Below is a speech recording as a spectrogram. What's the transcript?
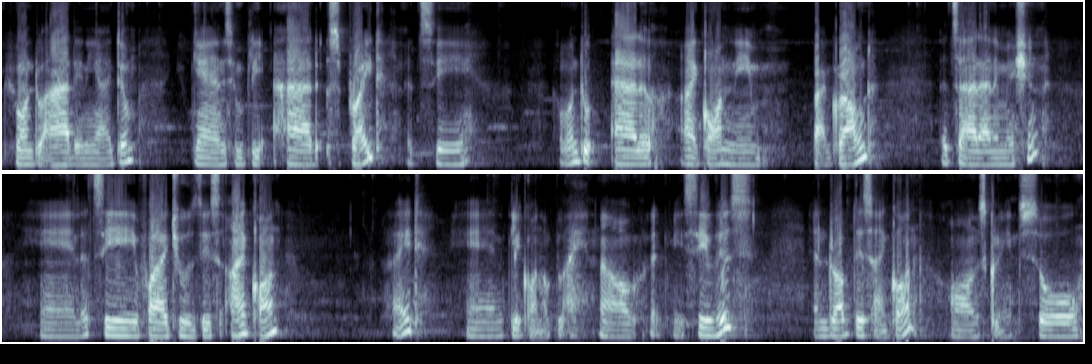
if you want to add any item, can simply add sprite. Let's see. I want to add a icon name background. Let's add animation. And let's see if I choose this icon right? And click on apply. Now let me save this and drop this icon on screen. So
